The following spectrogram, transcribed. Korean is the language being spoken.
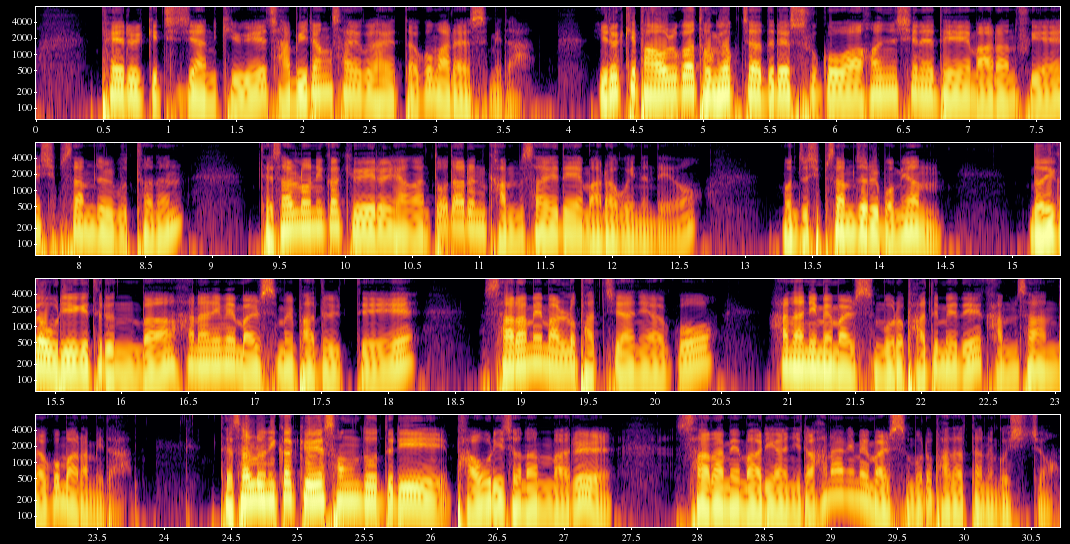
폐를 끼치지 않기 위해 자비랑 사역을 하였다고 말하였습니다. 이렇게 바울과 동역자들의 수고와 헌신에 대해 말한 후에 13절부터는 데살로니가 교회를 향한 또 다른 감사에 대해 말하고 있는데요. 먼저 13절을 보면 너희가 우리에게 들은 바 하나님의 말씀을 받을 때에 사람의 말로 받지 아니하고 하나님의 말씀으로 받음에 대해 감사한다고 말합니다. 데살로니가 교회 성도들이 바울이 전한 말을 사람의 말이 아니라 하나님의 말씀으로 받았다는 것이죠.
